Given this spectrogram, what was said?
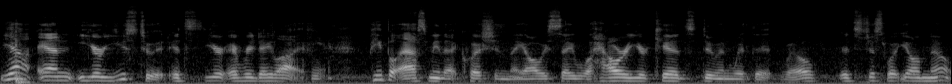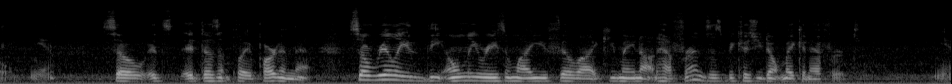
Yeah, and you're used to it. It's your everyday life. Yeah. People ask me that question. They always say, "Well, how are your kids doing with it?" Well, it's just what y'all know. Yeah. So it's it doesn't play a part in that. So really, the only reason why you feel like you may not have friends is because you don't make an effort. Yeah.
